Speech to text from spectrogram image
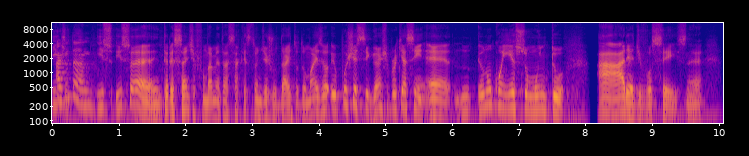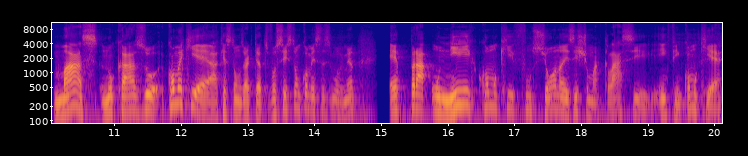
E, ajudando. Isso, isso é interessante, é fundamental essa questão de ajudar e tudo mais. Eu, eu puxo esse gancho porque assim, é, eu não conheço muito a área de vocês, né? Mas, no caso, como é que é a questão dos arquitetos? Vocês estão começando esse movimento é para unir? Como que funciona? Existe uma classe? Enfim, como que é?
